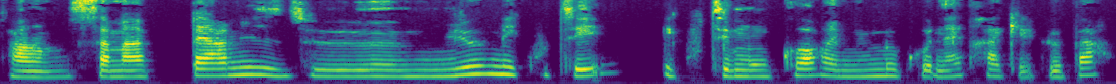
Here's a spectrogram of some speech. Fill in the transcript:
enfin, ça m'a permis de mieux m'écouter, écouter mon corps et mieux me connaître à quelque part.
